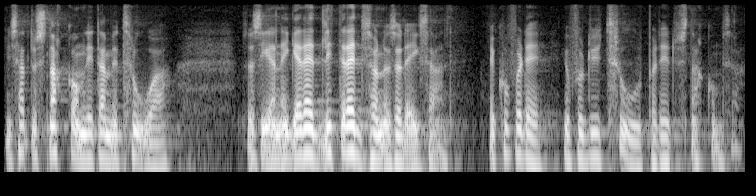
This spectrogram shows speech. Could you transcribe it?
Vi satt og snakka om dette med troa. Så sier han jeg er redd, litt redd sånn som deg. sa han. Hvorfor det? Jo, for du tror på det du snakker om. sa han.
